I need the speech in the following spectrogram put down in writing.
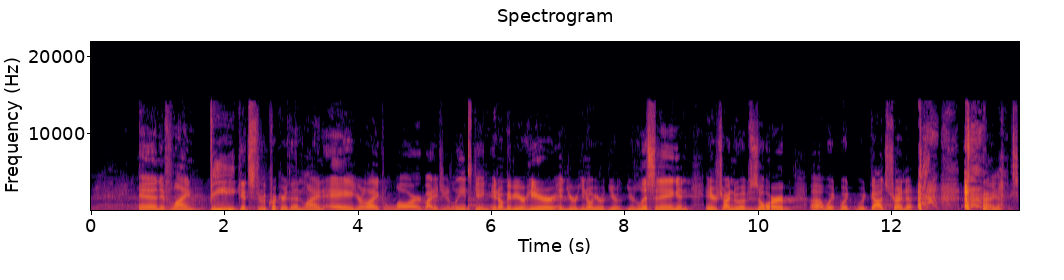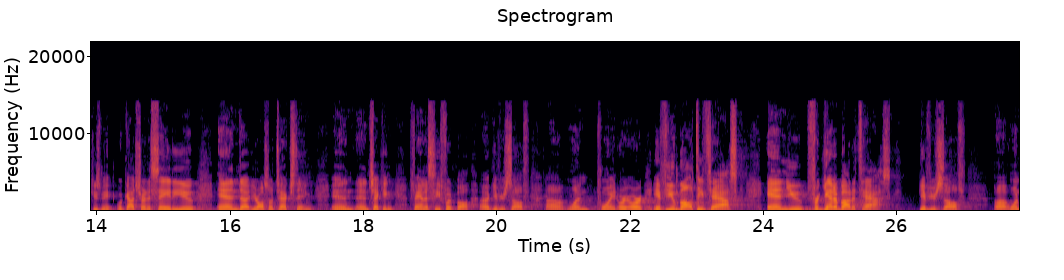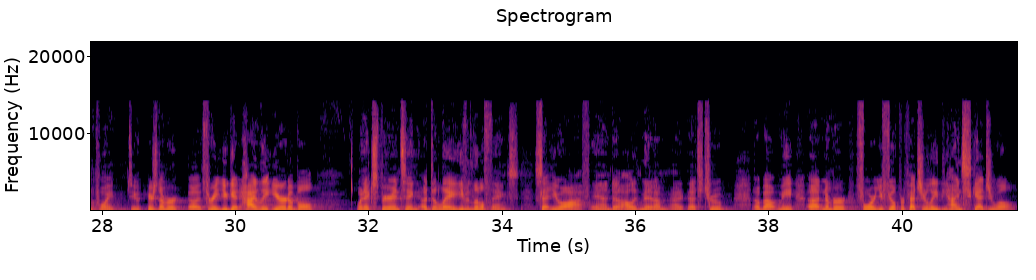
and if line B gets through quicker than line A, you're like, Lord, why did you lead? You know, maybe you're here and you're, you know, you're, you're, you're listening and, and you're trying to absorb uh, what, what, what God's trying to, excuse me, what God's trying to say to you. And uh, you're also texting and, and checking fantasy football. Uh, give yourself uh, one point. Or, or if you multitask and you forget about a task, give yourself uh, 1.2. Here's number uh, three you get highly irritable when experiencing a delay, even little things set you off. And uh, I'll admit, I, that's true about me. Uh, number four, you feel perpetually behind schedule.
